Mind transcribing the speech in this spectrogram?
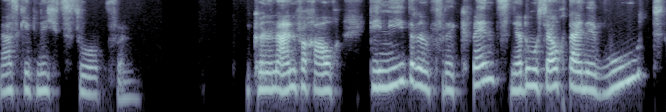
Ja, es gibt nichts zu opfern. Wir können einfach auch die niederen Frequenzen, ja, du musst ja auch deine Wut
